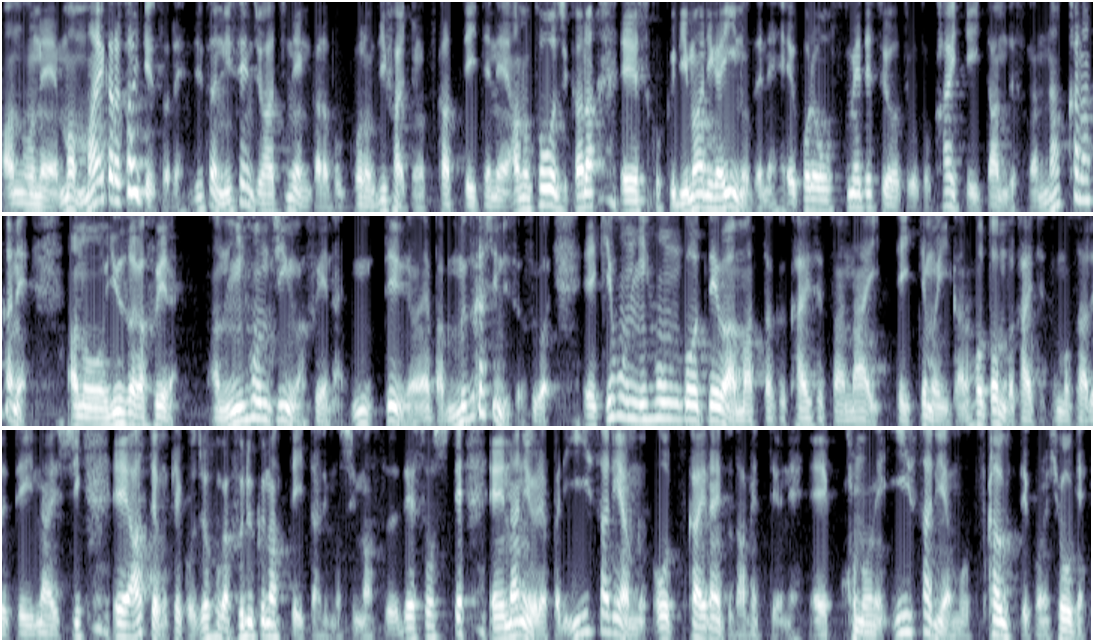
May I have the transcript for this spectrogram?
あのね、まあ、前から書いてるんですよね。実は2018年から僕この DeFi というのを使っていてね、あの当時から、えー、すごく利回りがいいのでね、これおすすめですよということを書いていたんですが、なかなかね、あのユーザーが増えない。あの日本人は増えないっていうのはやっぱ難しいんですよ、すごい。えー、基本日本語では全く解説はないって言ってもいいかな。ほとんど解説もされていないし、えー、あっても結構情報が古くなっていたりもします。で、そして、えー、何よりやっぱりイーサリアムを使えないとダメっていうね、えこのね、イーサリアムを使うっていうこの表現、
